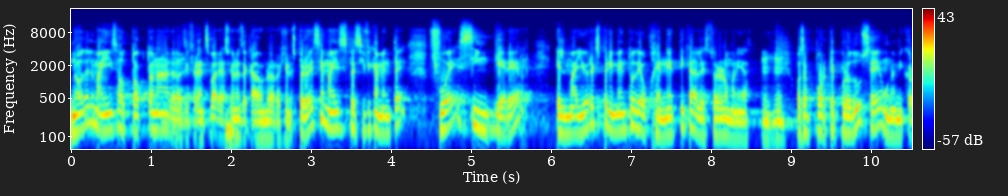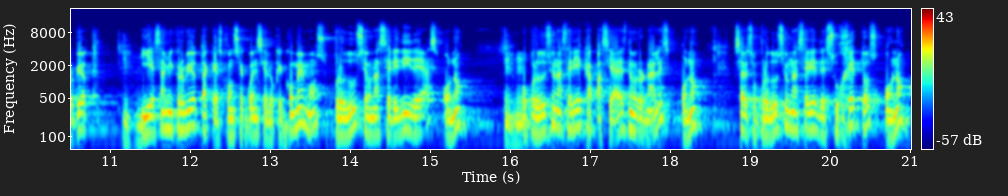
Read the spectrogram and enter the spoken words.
No del maíz autóctona de las diferentes variaciones de cada una de las regiones, pero ese maíz específicamente fue sin querer el mayor experimento de eugenética de la historia de la humanidad. O sea, porque produce una microbiota. Y esa microbiota, que es consecuencia de lo que comemos, produce una serie de ideas o no. O produce una serie de capacidades neuronales o no. ¿Sabes? O produce una serie de sujetos o no.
